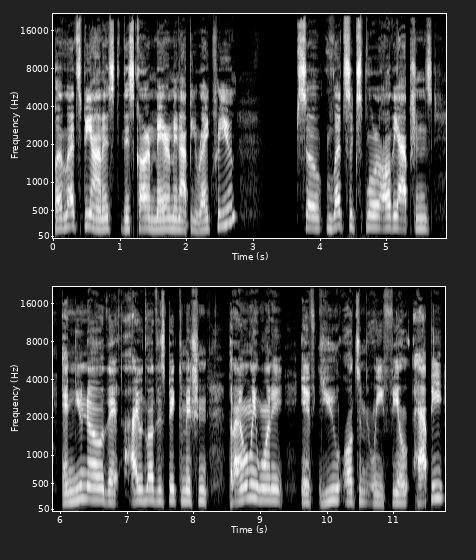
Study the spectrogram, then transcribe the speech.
But let's be honest, this car may or may not be right for you. So let's explore all the options. And you know that I would love this big commission, but I only want it if you ultimately feel happy,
